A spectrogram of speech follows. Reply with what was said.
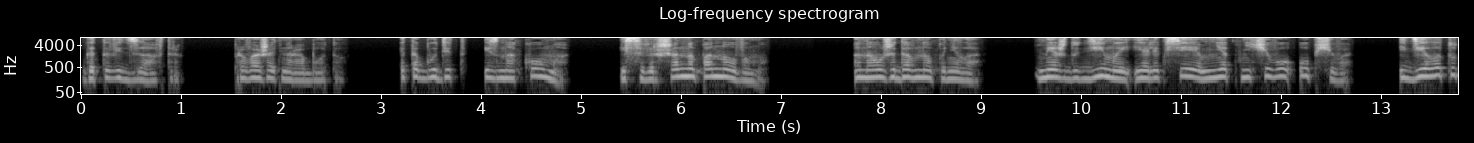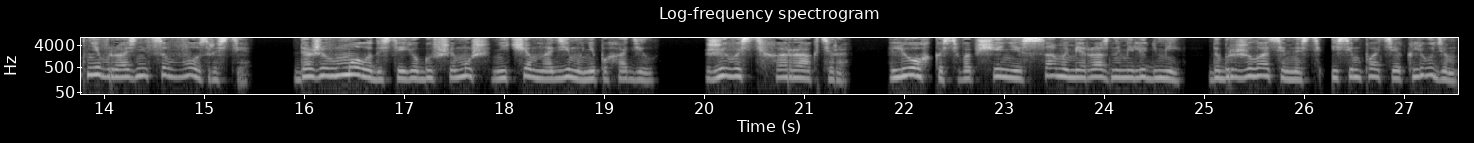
Готовить завтрак, провожать на работу. Это будет и знакомо, и совершенно по-новому. Она уже давно поняла. Между Димой и Алексеем нет ничего общего. И дело тут не в разнице в возрасте. Даже в молодости ее бывший муж ничем на Диму не походил. Живость характера, легкость в общении с самыми разными людьми, доброжелательность и симпатия к людям,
